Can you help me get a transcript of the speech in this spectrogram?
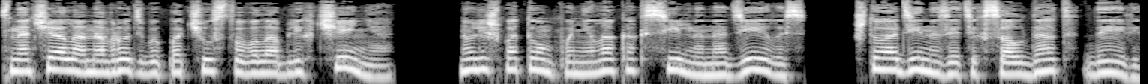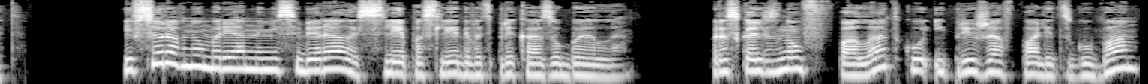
Сначала она вроде бы почувствовала облегчение, но лишь потом поняла, как сильно надеялась, что один из этих солдат — Дэвид. И все равно Марианна не собиралась слепо следовать приказу Белла. Проскользнув в палатку и прижав палец к губам,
